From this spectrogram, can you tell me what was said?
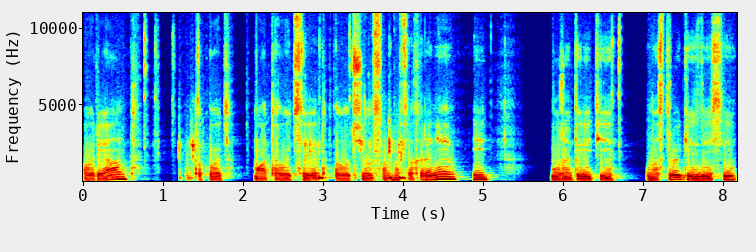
вариант. Вот такой вот матовый цвет получился. Мы сохраняем и можно перейти в настройки здесь и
